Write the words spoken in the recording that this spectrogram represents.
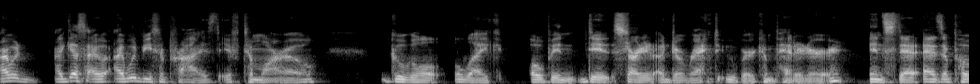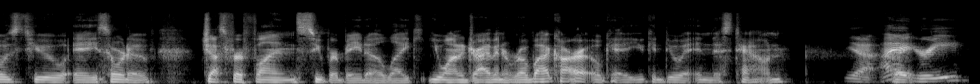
I would I guess I I would be surprised if tomorrow Google like open did started a direct Uber competitor instead as opposed to a sort of just for fun super beta like you want to drive in a robot car okay you can do it in this town Yeah, I Right. agree.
